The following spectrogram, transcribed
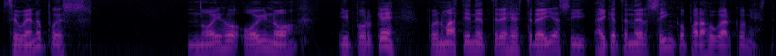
Dice, bueno, pues no, hijo, hoy no. ¿Y por qué? Pues nomás tiene tres estrellas y hay que tener cinco para jugar con este.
